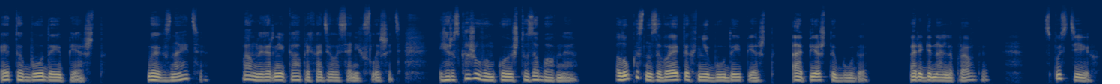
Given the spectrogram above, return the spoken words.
«Это Будда и Пешт. Вы их знаете? Вам наверняка приходилось о них слышать. Я расскажу вам кое-что забавное. Лукас называет их не Будда и Пешт, а Пешт и Будда. Оригинально, правда? Спусти их».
